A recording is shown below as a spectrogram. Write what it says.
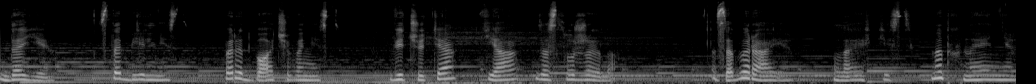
Дає стабільність, передбачуваність, відчуття я заслужила, забирає легкість, натхнення,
